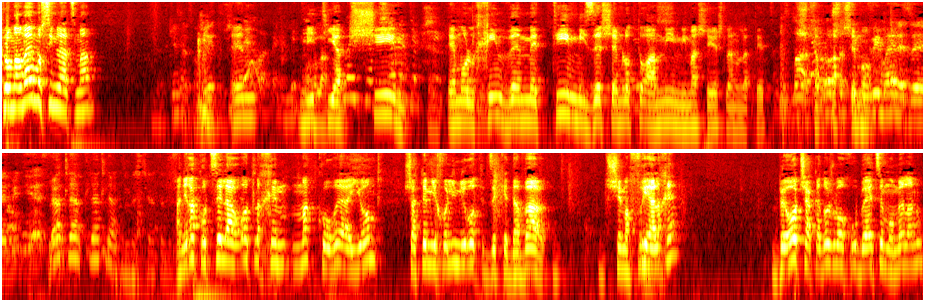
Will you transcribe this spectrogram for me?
כלומר, מה הם עושים לעצמם? הם מתייבשים, הם הולכים ומתים מזה שהם לא תואמים ממה שיש לנו לתת. מה, שלוש שמו. הסיבובים האלה זה BDS? לאט לאט לאט לאט. אני רק רוצה להראות לכם מה קורה היום, שאתם יכולים לראות את זה כדבר שמפריע לכם, בעוד שהקדוש ברוך הוא בעצם אומר לנו,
